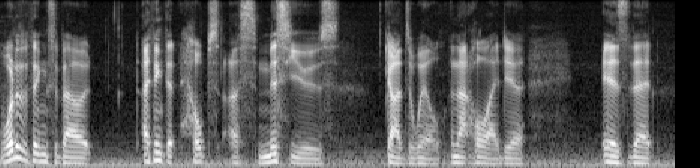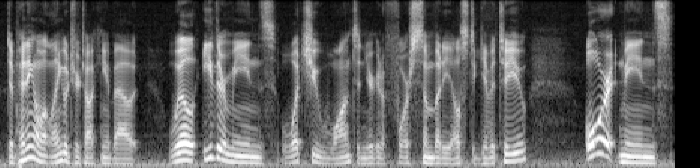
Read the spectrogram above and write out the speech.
one of the things about I think that helps us misuse God's will and that whole idea is that depending on what language you're talking about, will either means what you want and you're going to force somebody else to give it to you, or it means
